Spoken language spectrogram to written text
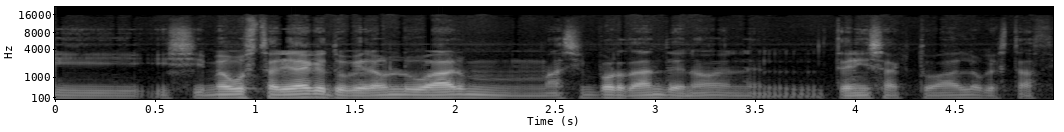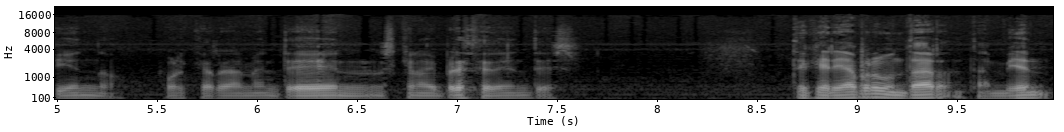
Y, sí me gustaría que tuviera un lugar más importante ¿no? en el tenis actual, lo que está haciendo, porque realmente es que no hay precedentes. Te quería preguntar también,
